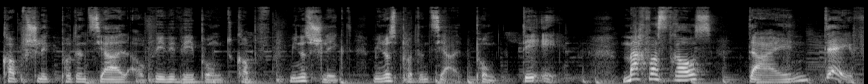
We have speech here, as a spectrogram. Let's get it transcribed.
Kopf schlägt Potenzial auf www.kopf-schlägt-potenzial.de. Mach was draus, dein Dave.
